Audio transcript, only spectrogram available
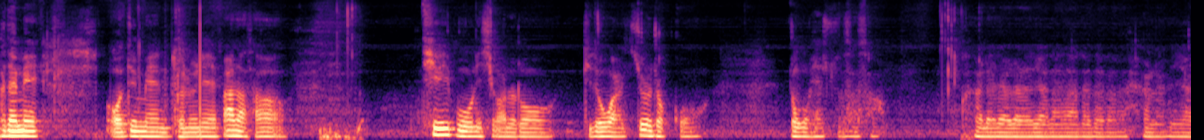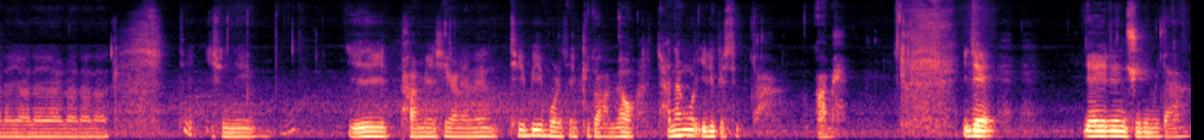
그 다음에 어둠의 눈에 빠져서 TV 보는 시간으로 기도가 줄어졌고 용서해 주셔서 예수님 이 밤의 시간에는 TV 보면서 기도하며 찬양을 이루겠습니다. 아멘. 이제 내일은 주일입니다.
